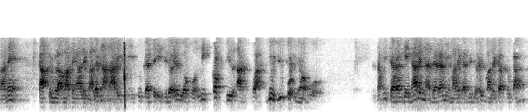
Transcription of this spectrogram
Mane kabeh ulama sing alim alim nak nari itu gade Israel wopo likop bil arwah yo yupo. Tapi jarang kayak ngalim nak darani malaikat Israel malaikat tukang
